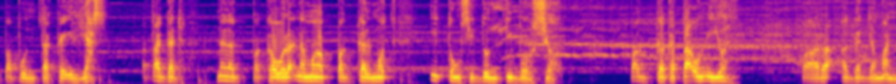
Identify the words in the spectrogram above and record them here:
papunta kay Ilyas at agad na nagpakawala ng mga pagkalmot itong si Don Tiburcio. Pagkakataon iyon, para agad naman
